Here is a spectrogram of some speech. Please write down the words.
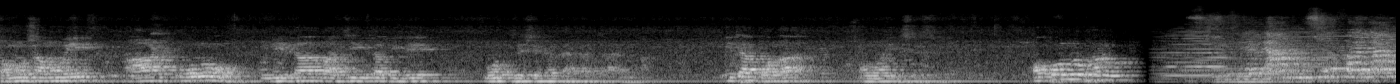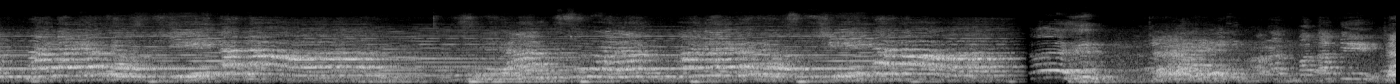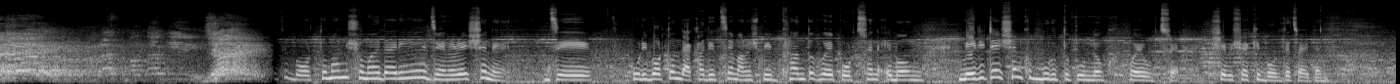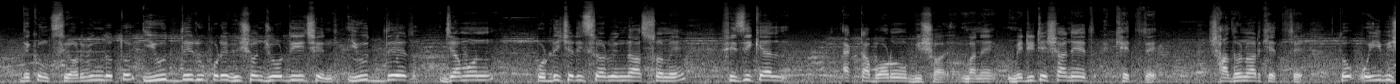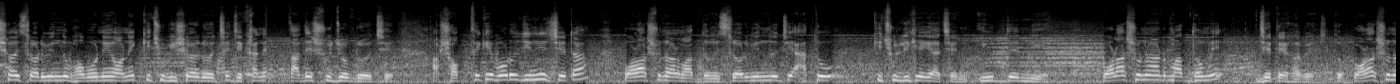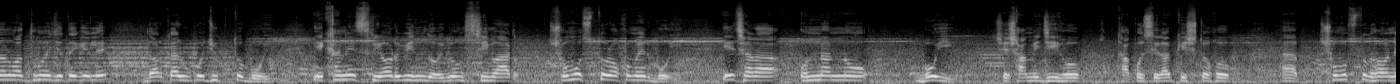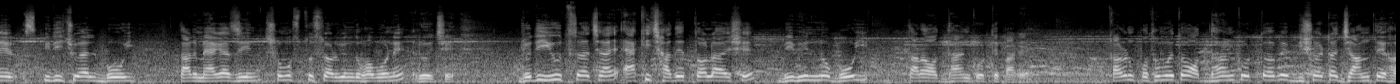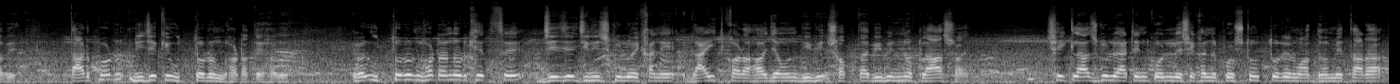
সমসাময়িক আর কোনো নেতা বা চিন্তাবিদের মধ্যে সেটা দেখা যায় না। এটা বলা সময় এসেছে। অপূর্ণ ভারত। বর্তমান সময় দাঁড়িয়ে জেনারেশনে যে পরিবর্তন দেখা দিচ্ছে, মানুষ বিভ্রান্ত হয়ে পড়ছেন এবং মেডিটেশন খুব গুরুত্বপূর্ণ হয়ে উঠছে। সে বিষয়ে কি বলতে চাইবেন? দেখুন, শ্রী অরবিন্দ তো ইউথদের উপরে ভীষণ জোর দিয়েছেন। ইউথদের যেমন পন্ডিচেরি শ্রী অরবিন্দ আশ্রমে ফিজিক্যাল একটা বড় বিষয় মানে মেডিটেশনের ক্ষেত্রে, সাধনার ক্ষেত্রে। তো ওই বিষয় শ্রী অরবিন্দ ভবনে অনেক কিছু বিষয় রয়েছে যেখানে তাদের সুযোগ রয়েছে। আর সব থেকে বড় জিনিস যেটা পড়াশোনার মাধ্যমে শ্রী অরবিন্দ যে এত কিছু লিখে গেছেন ইউথদের নিয়ে পড়াশোনার মাধ্যমে যেতে হবে। তো পড়াশোনার মাধ্যমে যেতে গেলে দরকার উপযুক্ত বই। এখানে শ্রী অরবিন্দ এবং শ্রীমার সমস্ত রকমের বই। এছাড়া অন্যান্য বই সে স্বামীজি হোক ঠাকুর শ্রীরামকৃষ্ণ হোক আহ, সমস্ত ধরনের স্পিরিচুয়াল বই তার ম্যাগাজিন সমস্ত শ্রী অরবিন্দ ভবনে রয়েছে। যদি ইউথরা চায়, একই ছাদের তলা এসে বিভিন্ন বই তারা অধ্যয়ন করতে পারে। কারণ প্রথমে তো অধ্যয়ন করতে হবে, বিষয়টা জানতে হবে। তারপর নিজেকে উত্তরণ ঘটাতে হবে। এবার উত্তরণ ঘটানোর ক্ষেত্রে যে যে জিনিসগুলো এখানে গাইড করা হয়, যেমন বিভিন্ন সপ্তাহে বিভিন্ন ক্লাস হয়। সেই ক্লাসগুলো অ্যাটেন্ড করলে সেখানে প্রশ্ন উত্তরের মাধ্যমে তারা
